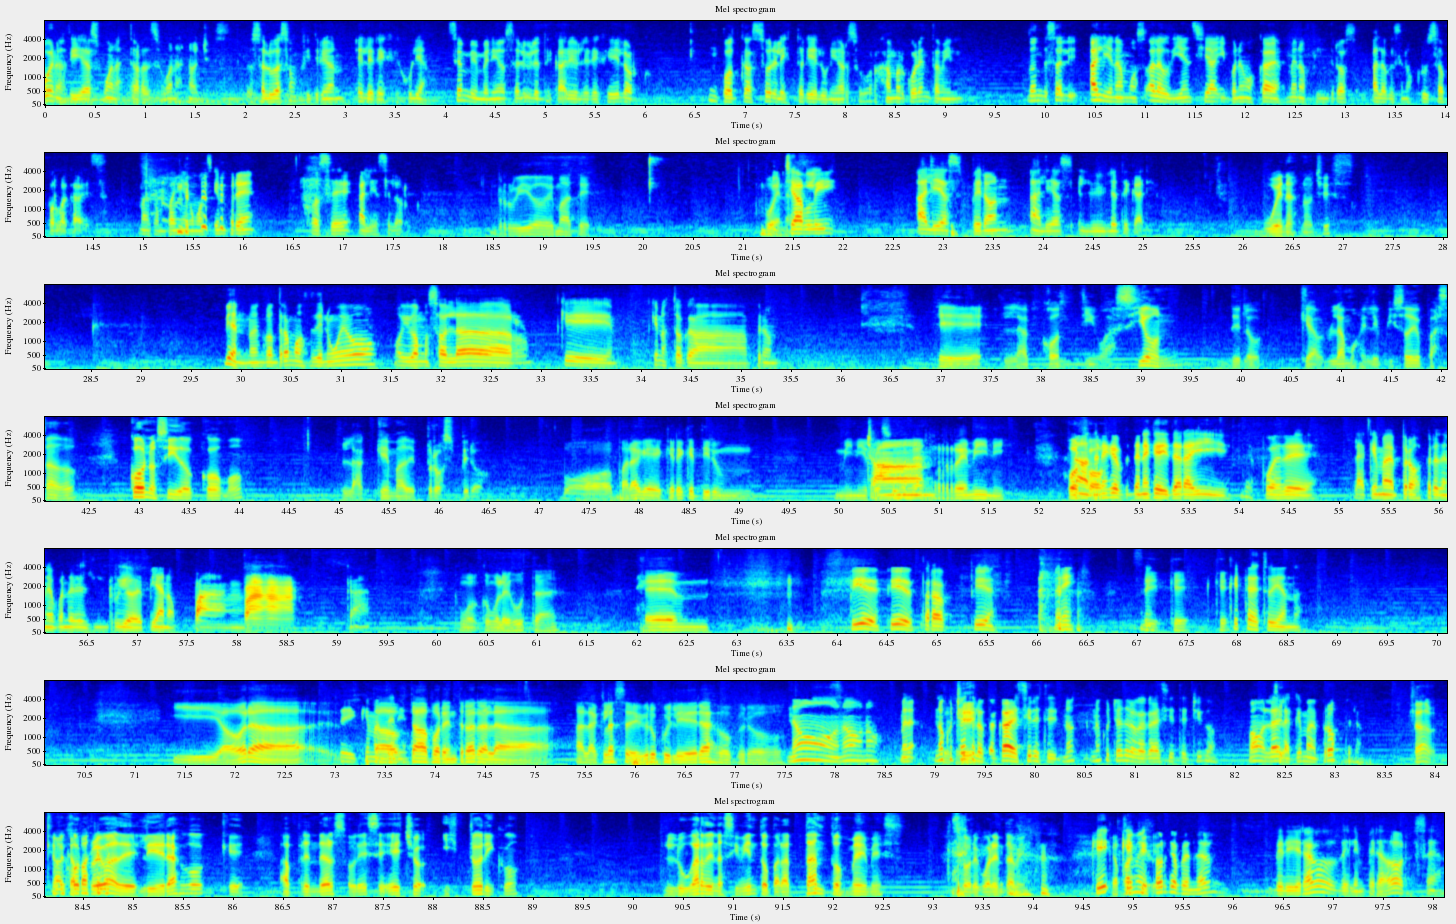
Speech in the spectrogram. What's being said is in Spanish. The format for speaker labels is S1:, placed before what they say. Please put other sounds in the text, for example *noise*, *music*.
S1: Buenos días, buenas tardes o buenas noches. Los saluda su anfitrión, el hereje Julián. Sean bienvenidos al bibliotecario El hereje y el orco, un podcast sobre la historia del universo Warhammer 40.000, donde alienamos a la audiencia y ponemos cada vez menos filtros a lo que se nos cruza por la cabeza. Me acompaña como siempre *laughs* José alias el orco.
S2: Ruido de mate.
S1: Y
S2: Buenas.
S1: Charlie alias Perón alias el bibliotecario.
S3: Buenas noches.
S1: Bien, nos encontramos de nuevo. Hoy vamos a hablar... ¿Qué, qué nos toca, Perón?
S3: Eh, la continuación de lo que hablamos el episodio pasado, conocido como la quema de Próspero.
S2: Bo, pará que querés que tire un mini
S1: Chan.
S2: resumen, re mini.
S3: Por
S1: Ah,
S3: favor.
S1: tenés que, tenés que editar ahí, después de la quema de Próspero, tenés que poner el ruido de piano. ¡Pam!
S3: Pa.
S2: Como, como les gusta, ¿eh? Em, *laughs*
S1: Pibe, pibe, para, pibe. Vení. *laughs*
S2: sí, ¿qué, qué?
S1: ¿Qué estás estudiando?
S2: Y ahora
S1: Sí, ¿qué
S2: estaba,
S1: materia?
S2: estaba por entrar a la, a la clase de grupo y liderazgo, pero
S1: No, no, no. Mira, ¿No
S2: ¿Por
S1: escuchaste
S3: qué?
S1: lo que acaba de decir este, no, ¿no escuchaste lo que acaba de decir este chico? Vamos a hablar de la quema de Próspero.
S3: Claro, qué
S2: No,
S3: mejor
S2: que
S3: prueba de liderazgo que aprender sobre ese hecho histórico, lugar de nacimiento para tantos memes sobre 40.000. *laughs*
S1: ¿Qué, qué
S2: que-
S1: mejor que aprender de liderazgo del emperador? O sea,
